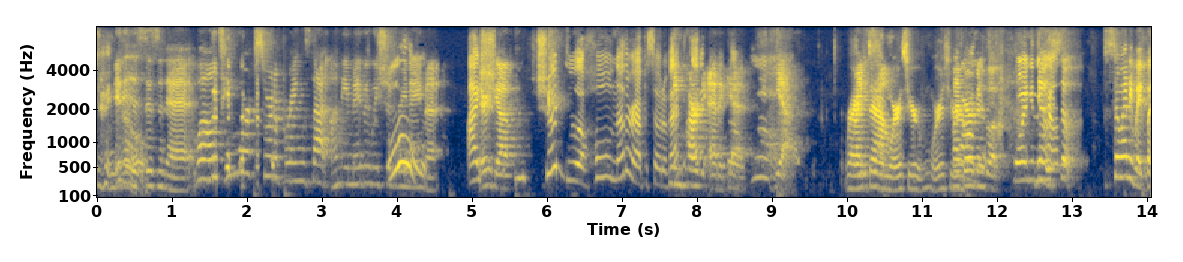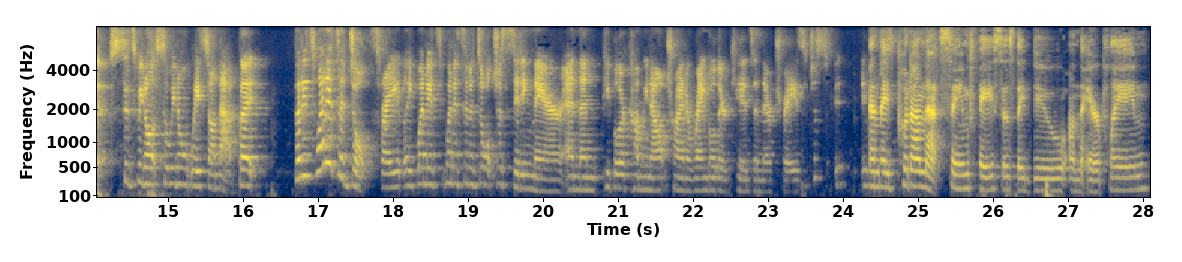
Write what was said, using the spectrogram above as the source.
It is, isn't it? Well, teamwork sort of brings that. I mean, maybe we should Ooh. rename it. I There you should, go. should do a whole nother episode of Theme etiquette. park etiquette. Yeah. Write Write it it down. down. Where's your Where's your My note? bourbon book. Going in the no house. so so anyway but since we don't so we don't waste on that but but it's when it's adults right like when it's when it's an adult just sitting there and then people are coming out trying to wrangle their kids in their trays it just it, it And they just- put on that same face as they do on the airplane,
